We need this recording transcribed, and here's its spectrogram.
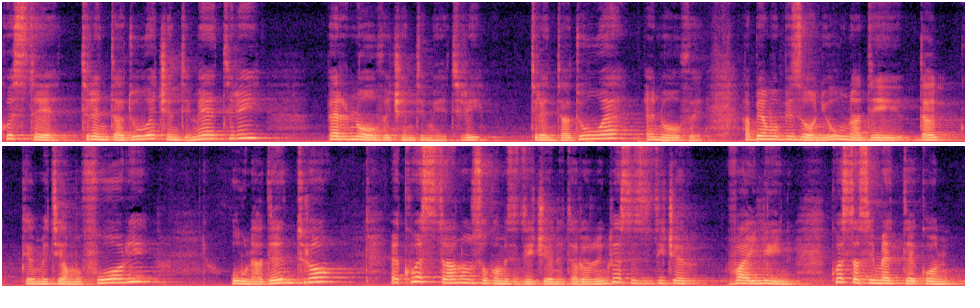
È 32 centimetri per 9 cm 32 e 9 abbiamo bisogno una di, da, che mettiamo fuori una dentro e questa non so come si dice in italiano in inglese si dice violin. Questa si mette con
